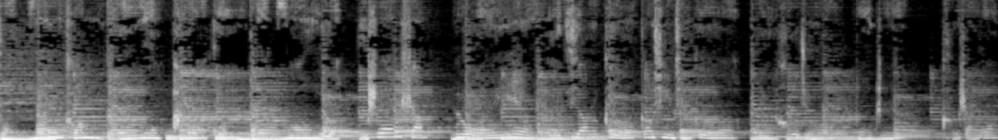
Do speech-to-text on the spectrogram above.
走南闯北，我，爬过淡忘了一身伤，落叶我今儿个高兴几个，为何就不知可闪光。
